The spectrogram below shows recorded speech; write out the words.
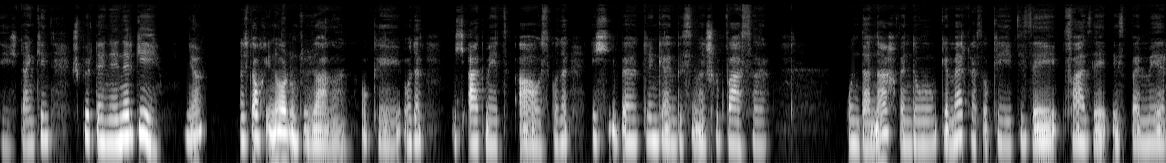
dich, dein Kind spürt deine Energie. Ja, es ist auch in Ordnung zu sagen, okay, oder ich atme jetzt aus, oder ich äh, trinke ein bisschen einen Schluck Wasser. Und danach, wenn du gemerkt hast, okay, diese Phase ist bei mir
